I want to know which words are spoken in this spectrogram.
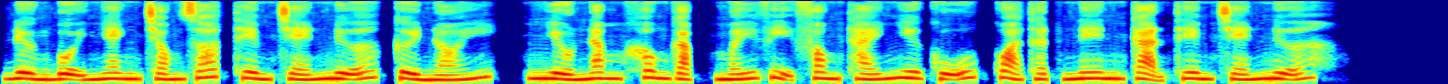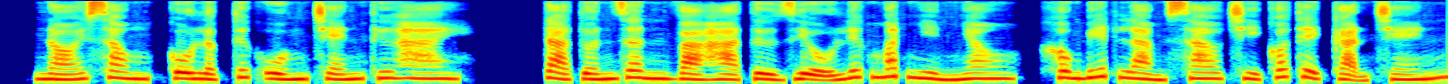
Đường bội nhanh chóng rót thêm chén nữa, cười nói, nhiều năm không gặp mấy vị phong thái như cũ, quả thật nên cạn thêm chén nữa. Nói xong, cô lập tức uống chén thứ hai. Tả Tuấn Dân và Hà Tử Diệu liếc mắt nhìn nhau, không biết làm sao chỉ có thể cạn chén.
